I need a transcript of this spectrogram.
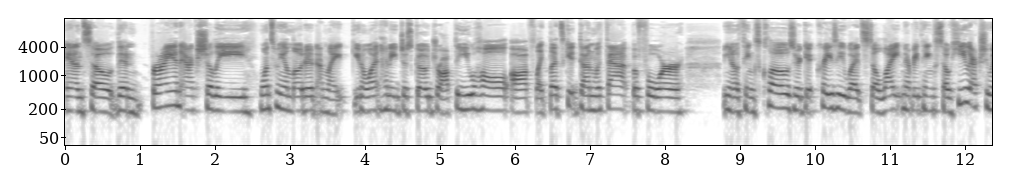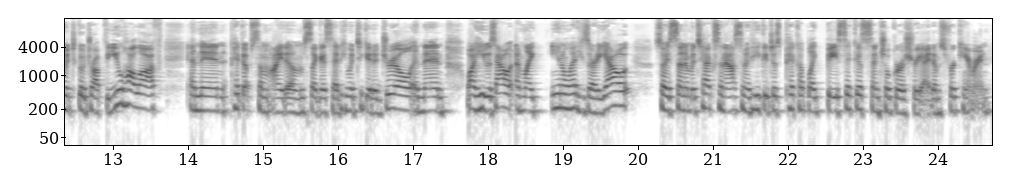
And so then Brian actually, once we unloaded, I'm like, you know what, honey, just go drop the U-Haul off. Like, let's get done with that before you know, things close or get crazy while it's still light and everything. So he actually went to go drop the U-Haul off and then pick up some items. Like I said, he went to get a drill. And then while he was out, I'm like, you know what? He's already out. So I sent him a text and asked him if he could just pick up like basic essential grocery items for Cameron.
